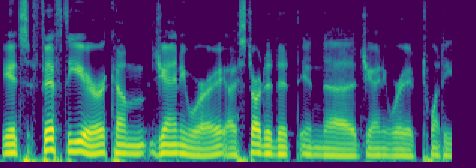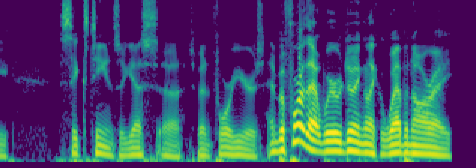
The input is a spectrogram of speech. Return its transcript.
its fifth year come January. I started it in uh, January of 2016, so yes, uh, it's been four years. And before that, we were doing like a webinar a,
